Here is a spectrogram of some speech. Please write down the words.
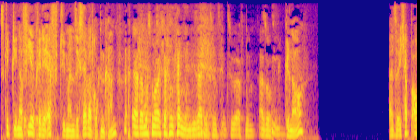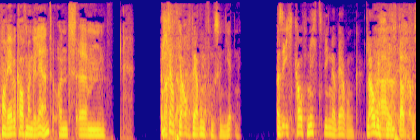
Es gibt DIN A4 PDF, die man sich selber drucken kann. Ja, da muss man euch ja schon kennen, um die Seite zu, zu öffnen. Also. Genau. Also ich habe auch mal Werbekaufmann gelernt und ähm, Ich glaube ja auch, Werbung funktioniert nicht. Also ich kaufe nichts wegen der Werbung. Glaube Ja, ich ich nicht. glaube, ich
